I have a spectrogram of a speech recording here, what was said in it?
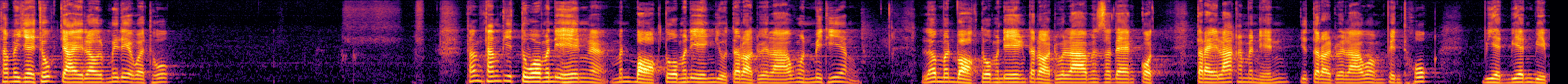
ถ้าไม่ใช่ทุกข์ใจเราไม่เรียกว่าทุกข์ทั้งทั้งที่ตัวมันเองน่ะมันบอกตัวมันเองอยู่ตลอดเวลาว่ามันไม่เที่ยง แล้วมันบอกตัวมันเองตลอดเวลามันแสดงกฎ ไตรลักษณ์ให้มันเห็นอยู่ตลอดเวลาว่ามันเป็นทุกข์เบียดเบียนบีบ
